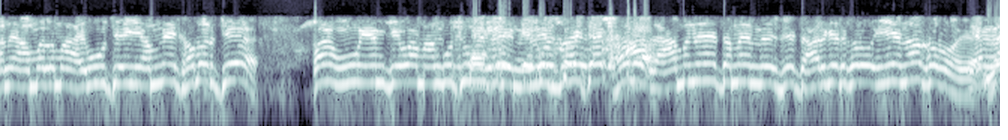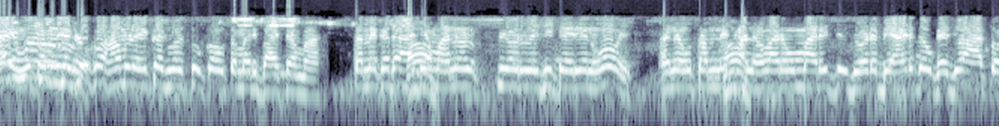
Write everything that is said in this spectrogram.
અને અમલમાં આવ્યું છે એ અમને ખબર છે. પણ હું એમ કેવા માંગુ છું કે નિલેશભાઈ, રામને તમે જે ટાર્ગેટ કરો એ ન કરો એમ નહીં હું લાઈવમાં ન તમને કરો. એટલું કહું સાંભળો એક જ વસ્તુ કહું તમારી ભાષામાં. તમે કદાચ આજે માનો પ્યોર વેજીટેરિયન હોય અને હું તમને કાલ સવારે હું મારી જોડે બેહાડી દઉં કે જો આ તો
